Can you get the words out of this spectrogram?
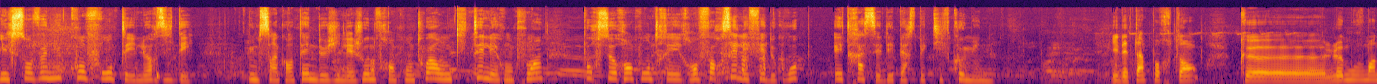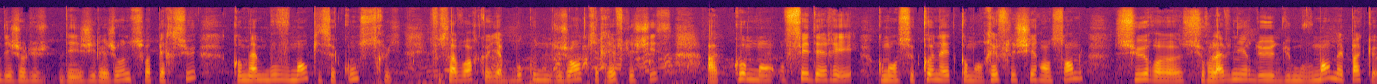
Ils sont venus confronter leurs idées. Une cinquantaine de gilets jaunes franc-comtois ont quitté les ronds-points pour se rencontrer, renforcer l'effet de groupe et tracer des perspectives communes. Il est important que le mouvement des Gilets jaunes soit perçu comme un mouvement qui se construit. Il faut savoir qu'il y a beaucoup de gens qui réfléchissent à comment fédérer, comment se connaître, comment réfléchir ensemble sur, euh, l'avenir du mouvement, mais pas que.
